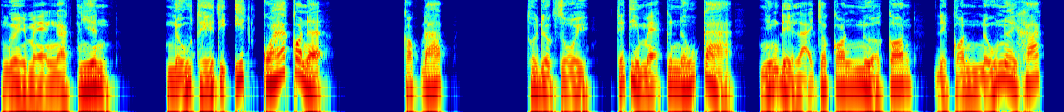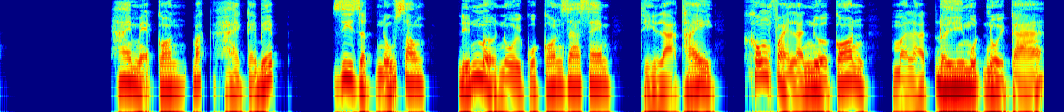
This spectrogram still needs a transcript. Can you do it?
Người mẹ ngạc nhiên, nấu thế thì ít quá con ạ. À. Cóc đáp, thôi được rồi, thế thì mẹ cứ nấu cả, nhưng để lại cho con nửa con để con nấu nơi khác. Hai mẹ con bắt hai cái bếp, Di giật nấu xong đến mở nồi của con ra xem thì lạ thay, không phải là nửa con mà là đầy một nồi cá.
